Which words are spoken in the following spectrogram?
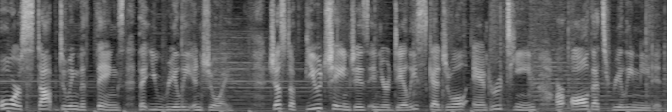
or stop doing the things that you really enjoy. Just a few changes in your daily schedule and routine are all that's really needed.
